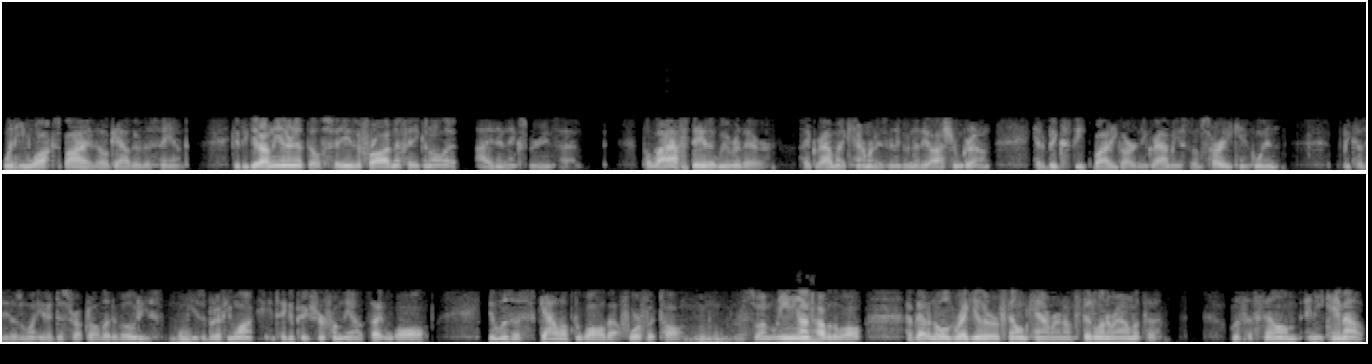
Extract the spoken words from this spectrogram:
When he walks by, they'll gather the sand. If you get on the internet, they'll say he's a fraud and a fake and all that. I didn't experience that. The last day that we were there, I grabbed my camera and I was going to go into the ashram ground. He had a big Sikh bodyguard and he grabbed me. He said, I'm sorry, you can't go in because he doesn't want you to disrupt all the devotees. He said, but if you want, you can take a picture from the outside wall. It was a scalloped wall, about four foot tall. So I'm leaning on hmm. top of the wall. I've got an old regular film camera and I'm fiddling around with the with the film and he came out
